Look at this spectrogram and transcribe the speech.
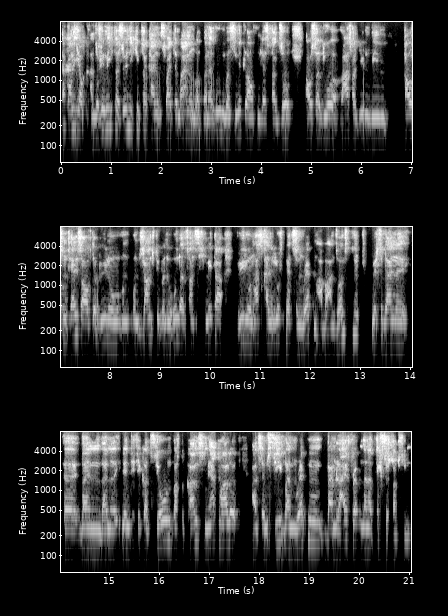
da kann ich auch, also für mich persönlich gibt's ja keine zweite Meinung, ob man da irgendwas mitlaufen lässt, halt so, außer du hast halt irgendwie ein 1000 Tänzer auf der Bühne und, und jumpst über eine 120 Meter Bühne und hast keine Luft mehr zum Rappen. Aber ansonsten müsste deine, äh, dein, deine Identifikation, was du kannst, Merkmale als MC beim Rappen, beim Live-Rappen deiner Texte stattfinden.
